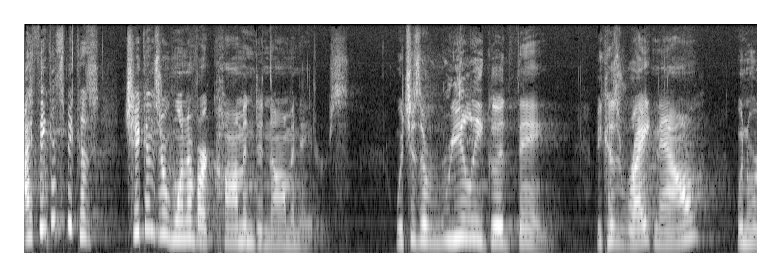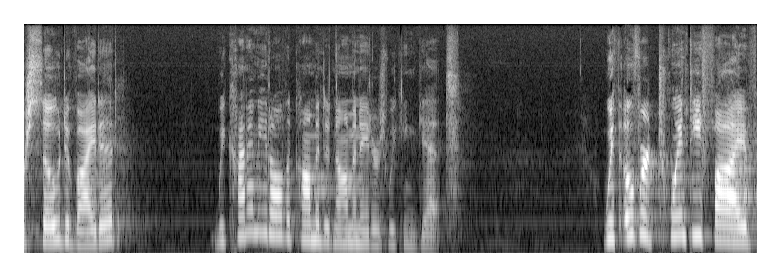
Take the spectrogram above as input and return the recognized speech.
I think it's because chickens are one of our common denominators, which is a really good thing. Because right now, when we're so divided, we kind of need all the common denominators we can get. With over 25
